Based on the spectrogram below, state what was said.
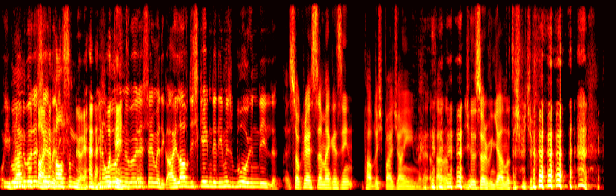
O İbrahim oyunu böyle sevmedik. kalsın diyor yani. Biz Hani bu o oyunu böyle sevmedik. I love this game dediğimiz bu oyun değildi. Socrates Magazine published by Can Yayınları. Ata'nın Julius Irving'e anlatış biçimi.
